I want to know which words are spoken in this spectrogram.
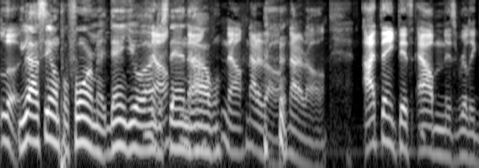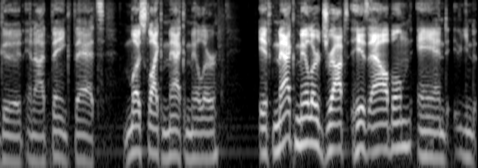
Look, You got to see them perform it, then you'll No, understand no, the album. No, not at all. not at all. I think this album is really good, and I think that much like Mac Miller, if Mac Miller dropped his album and you know,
